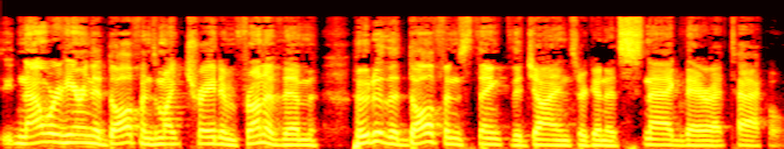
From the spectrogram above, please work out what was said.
now we're hearing the Dolphins might trade in front of them. Who do the Dolphins think the Giants are going to snag there at tackle?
